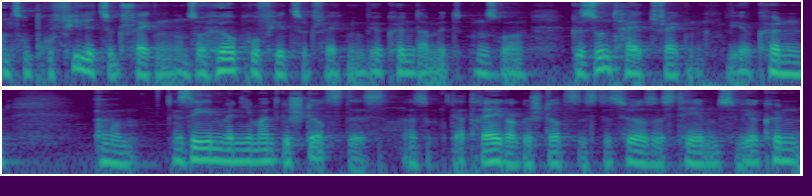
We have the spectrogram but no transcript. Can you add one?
unsere Profile zu tracken, unser Hörprofil zu tracken. Wir können damit unsere Gesundheit tracken. Wir können ähm, sehen, wenn jemand gestürzt ist, also der Träger gestürzt ist des Hörsystems. Wir können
